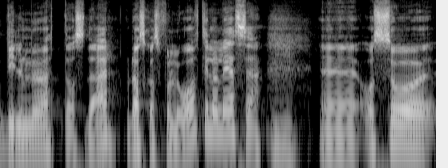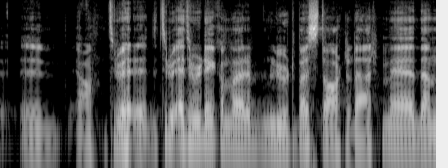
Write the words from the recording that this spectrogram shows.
vil møte oss der. Og da skal vi få lov til å lese. Eh, og så eh, ja, tror jeg, tror, jeg tror det kan være lurt å bare starte der, med den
